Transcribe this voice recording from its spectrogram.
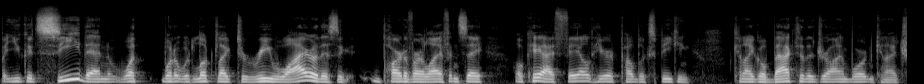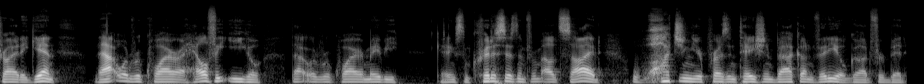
But you could see then what, what it would look like to rewire this part of our life and say, okay, I failed here at public speaking. Can I go back to the drawing board and can I try it again? That would require a healthy ego. That would require maybe getting some criticism from outside, watching your presentation back on video, God forbid.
